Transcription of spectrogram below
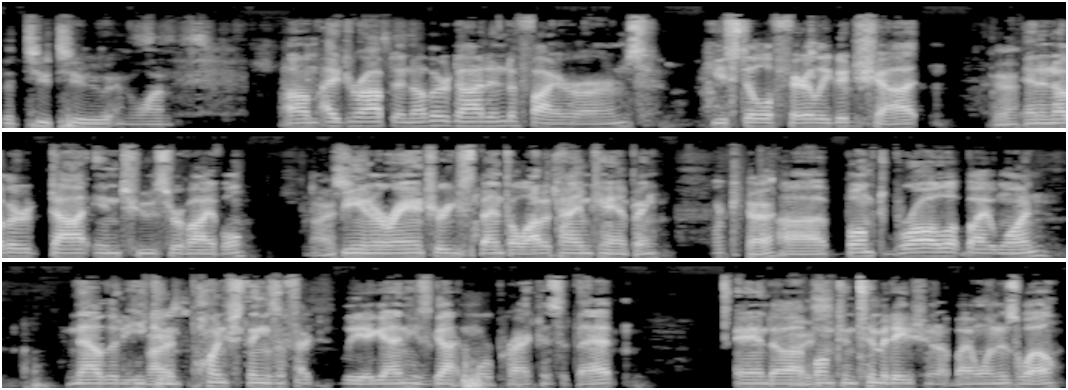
The two, two, and one. Um, I dropped another dot into firearms. He's still a fairly good shot, Okay. and another dot into survival. Nice. Being a rancher, he spent a lot of time camping. Okay. Uh, bumped brawl up by one. Now that he can punch things effectively again, he's gotten more practice at that. And uh, Nice. bumped intimidation up by one as well.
